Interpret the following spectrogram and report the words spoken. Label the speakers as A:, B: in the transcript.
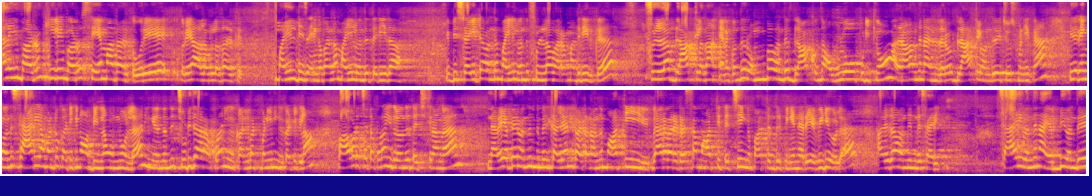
A: மேலேயும் பார்டரும் கீழேயும் பார்டரும் சேமாக தான் இருக்குது ஒரே ஒரே அளவில் தான் இருக்குது மயில் டிசைன் இங்கே பாருங்க மயில் வந்து தெரியுதா? இப்படி ஸ்ட்ரைட்டாக வந்து மயில் வந்து ஃபுல்லாக வர மாதிரி இருக்குது ஃபுல்லாக பிளாக்ல தான். எனக்கு வந்து ரொம்ப வந்து பிளாக் வந்து அவ்வளோ பிடிக்கும். அதனால் வந்து நான் இந்த தடவை பிளாக்ல வந்து சூஸ் பண்ணியிருக்கேன் இதை நீங்கள் வந்து சாரியாக மட்டும் கட்டிக்கணும் அப்படின்லாம் ஒன்றும் இல்லை. நீங்கள் இது வந்து சுடிதாராக கூட நீங்கள் கன்வெர்ட் பண்ணி நீங்கள் கட்டிக்கலாம். பாவாடை சட்டை கூட இதில் வந்து தைச்சிக்கிறாங்க. நிறைய பேர் வந்து இந்த மாதிரி கல்யாணி காட்டனை வந்து மாற்றி வேறு வேறு ட்ரெஸ்ஸாக மாற்றி தைச்சி இங்கே பார்த்துருந்துருப்பீங்க நிறைய வீடியோவில் அதுதான் வந்து இந்த saree. Saree வந்து நான் எப்படி வந்து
